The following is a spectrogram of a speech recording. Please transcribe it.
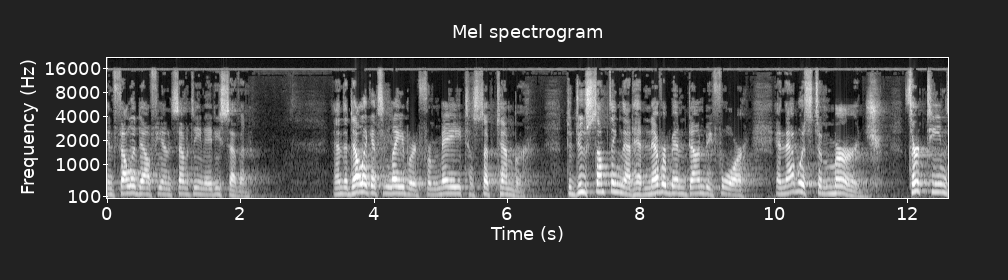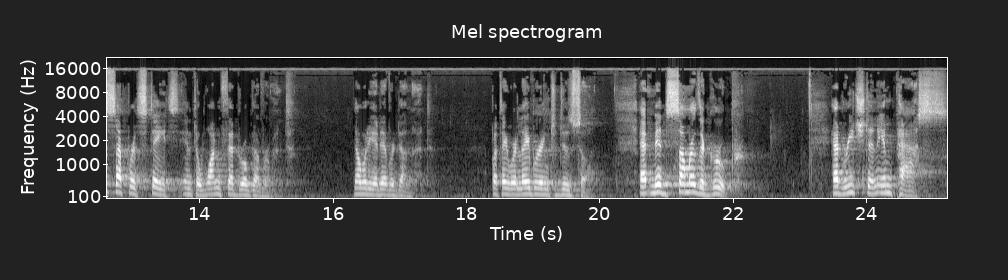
in Philadelphia in 1787. And the delegates labored from May to September to do something that had never been done before, and that was to merge 13 separate states into one federal government. Nobody had ever done that, but they were laboring to do so. At midsummer, the group had reached an impasse,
